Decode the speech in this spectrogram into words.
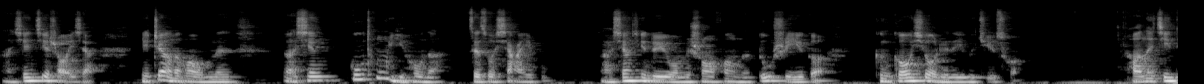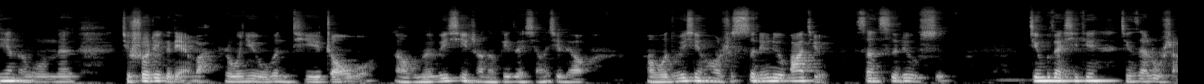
啊，先介绍一下，你这样的话，我们呃先沟通以后呢，再做下一步。啊，相信对于我们双方呢，都是一个更高效率的一个举措。好，那今天呢，我们就说这个点吧。如果你有问题找我啊，我们微信上呢可以再详细聊啊。我的微信号是四零六八九三四六四。金不在西天，金在路上。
